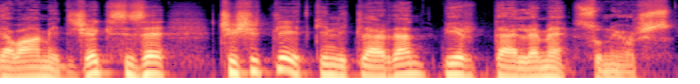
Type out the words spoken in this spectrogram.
devam edecek. Size çeşitli etkinliklerden bir derleme sunuyoruz.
